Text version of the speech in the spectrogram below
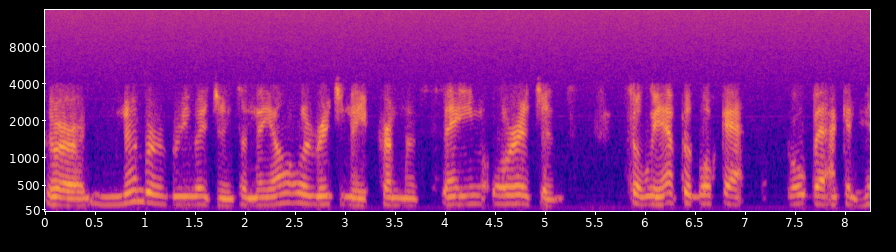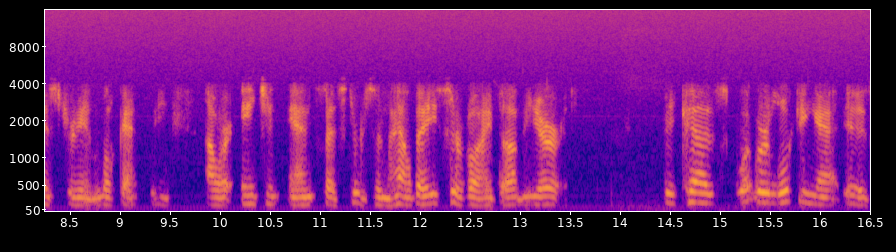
there are a number of religions and they all originate from the same origins. So we have to look at, go back in history and look at the, our ancient ancestors and how they survived on the earth because what we're looking at is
